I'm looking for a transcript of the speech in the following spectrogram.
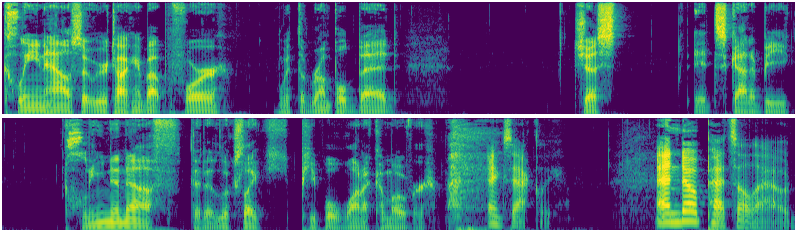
clean house that we were talking about before with the rumpled bed. Just it's got to be clean enough that it looks like people want to come over. Exactly. And no pets allowed.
